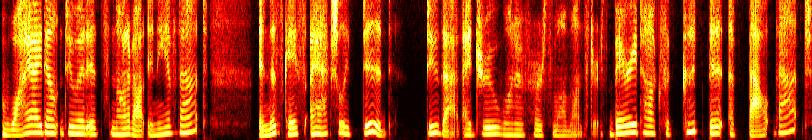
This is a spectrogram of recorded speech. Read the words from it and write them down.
why I don't do it. It's not about any of that. In this case, I actually did do that. I drew one of her small monsters. Barry talks a good bit about that,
